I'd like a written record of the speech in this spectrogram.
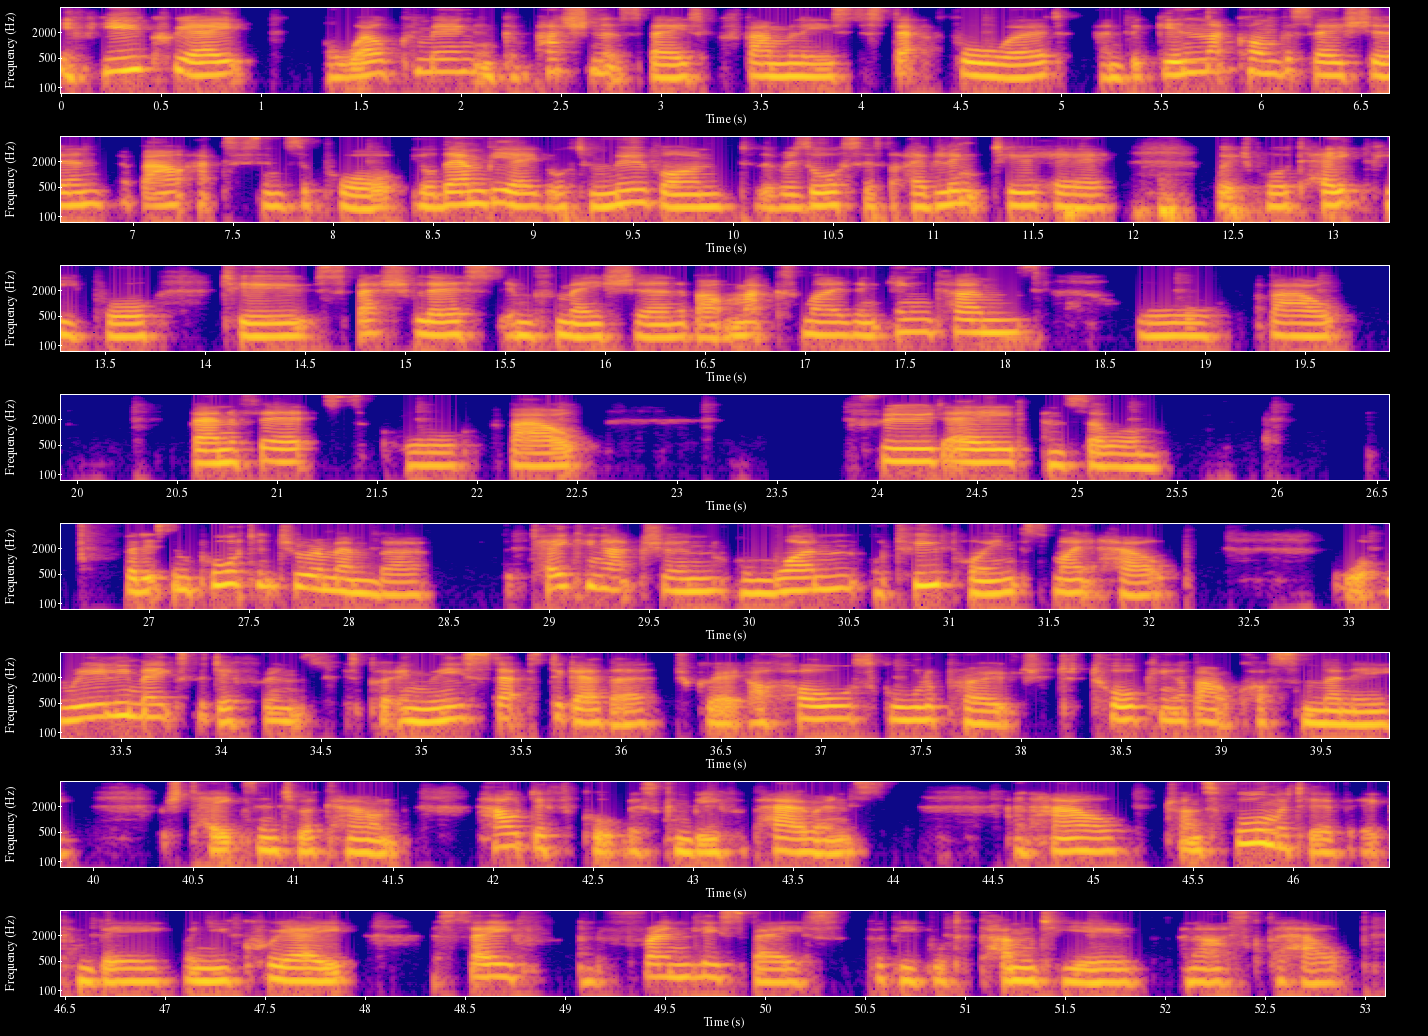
If you create a welcoming and compassionate space for families to step forward and begin that conversation about accessing support, you'll then be able to move on to the resources that I've linked to here, which will take people to specialist information about maximising incomes or about benefits or about food aid and so on. But it's important to remember that taking action on one or two points might help. What really makes the difference is putting these steps together to create a whole school approach to talking about costs and money, which takes into account how difficult this can be for parents and how transformative it can be when you create a safe and friendly space for people to come to you and ask for help.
